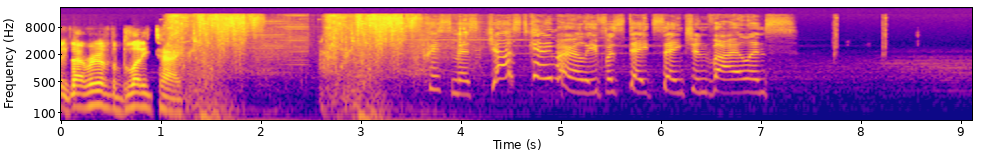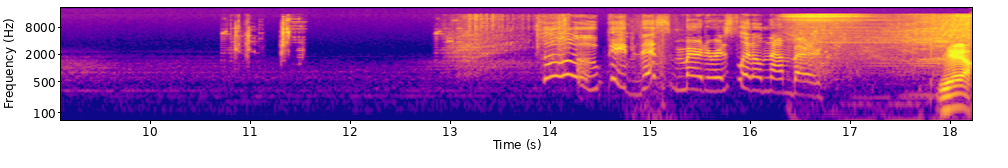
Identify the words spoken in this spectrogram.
I got rid of the bloody tank. Christmas just came early for state-sanctioned violence. Yeah.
